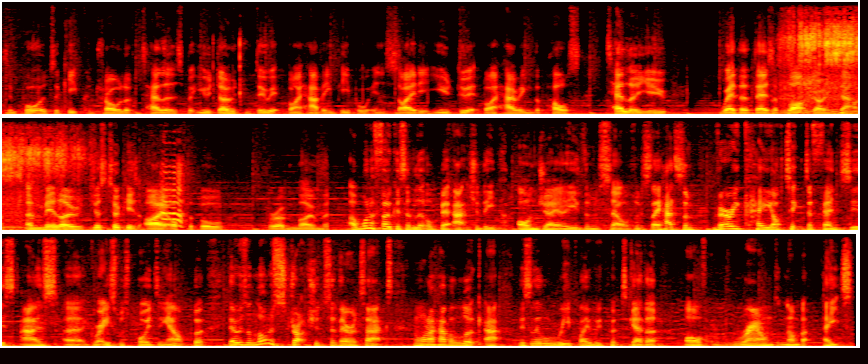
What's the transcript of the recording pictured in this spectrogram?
It's important to keep control of tellers, but you don't do it by having people inside it. You do it by having the pulse tell you whether there's a plant going down. And Milo just took his eye off the ball for a moment. I want to focus a little bit actually on JLE themselves because they had some very chaotic defenses, as uh, Grace was pointing out, but there was a lot of structure to their attacks. And I want to have a look at this little replay we put together of round number eight,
